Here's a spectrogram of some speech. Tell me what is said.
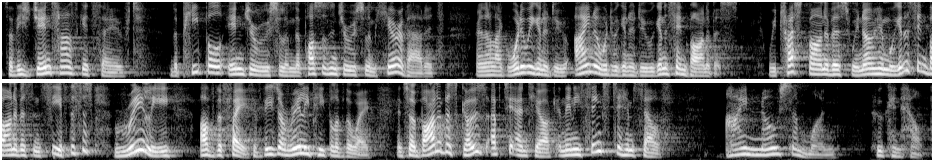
So these Gentiles get saved. The people in Jerusalem, the apostles in Jerusalem, hear about it, and they're like, What are we going to do? I know what we're going to do. We're going to send Barnabas. We trust Barnabas, we know him. We're going to send Barnabas and see if this is really of the faith, if these are really people of the way. And so Barnabas goes up to Antioch, and then he thinks to himself, I know someone who can help.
